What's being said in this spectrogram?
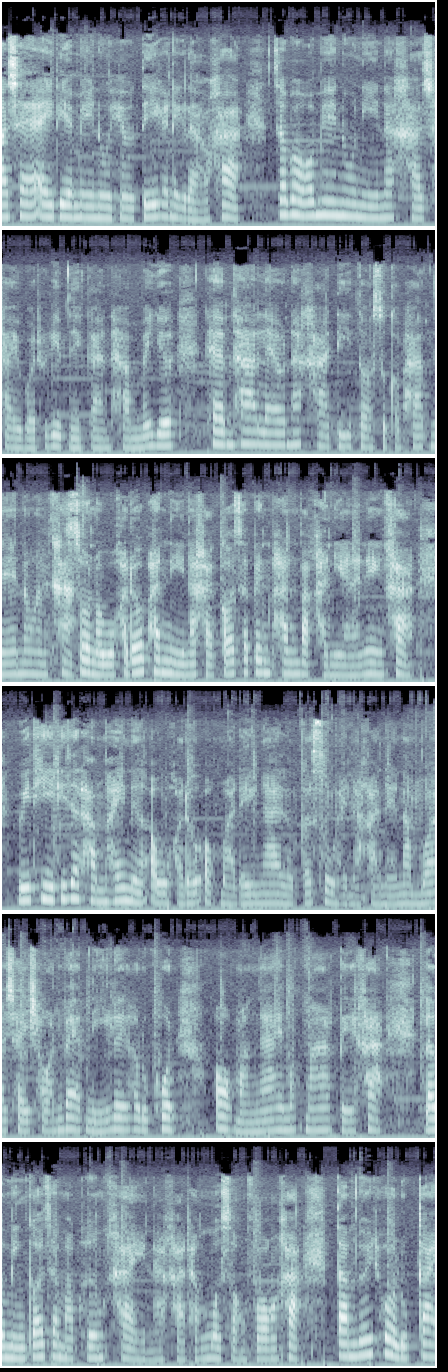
มาแชร์ไอเดียเมนูเฮลตี้กันอีกแล้วค่ะ จะบอกว่าเมนูนี้นะคะ ใช้วัตถุดิบในการทำไม่เยอะ แถมทานแล้วนะคะ ดีต่อสุขภาพแน่นอนค่ะ ส่วนอะโวคาโดพันธุ์นี้นะคะ ก็จะเป็นพันธุ์บัคคาเนียนั่นเองค่ะ วิธีที่จะทำให้เนื้ออะโวคาโดออกมาได้ง่าย แล้วก็สวยนะคะ แนะนำว่าใช้ช้อนแบบนี้เลยค่ะทุกคนออกมาง่ายมากๆเลยค่ะ แล้วมิงก็จะมาเพิ่มไข่นะคะ ทั้งหมด 2 ฟองค่ะ ตามด้วยถั่วลูกไก่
